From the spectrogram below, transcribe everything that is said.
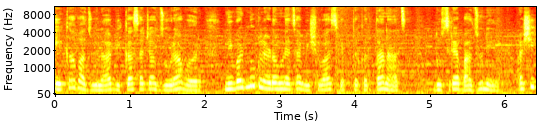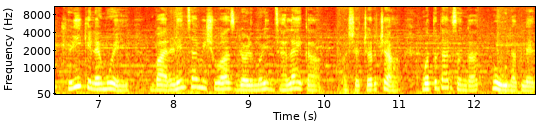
एका बाजूला विकासाच्या जोरावर निवडणूक लढवण्याचा विश्वास व्यक्त करतानाच दुसऱ्या बाजूने अशी खेळी केल्यामुळे बारणेंचा विश्वास डळमळीत झालाय का अशा चर्चा मतदारसंघात होऊ लागल्यात.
